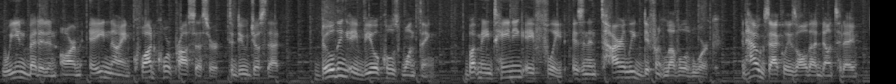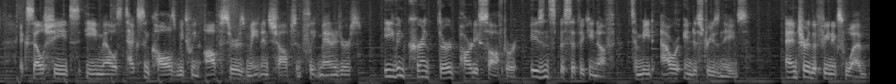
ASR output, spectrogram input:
we embedded an ARM A9 quad-core processor to do just that. Building a vehicle is one thing, but maintaining a fleet is an entirely different level of work. And how exactly is all that done today? Excel sheets, emails, texts and calls between officers, maintenance shops, and fleet managers? Even current third-party software isn't specific enough to meet our industry's needs. Enter the Feniex Web,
